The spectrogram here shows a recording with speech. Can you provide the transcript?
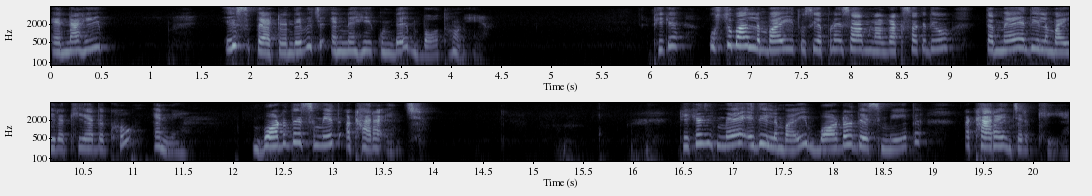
ਇੰਨਾ ਹੀ ਇਸ ਪੈਟਰਨ ਦੇ ਵਿੱਚ ਇੰਨੇ ਹੀ ਕੁੰਡੇ ਬਹੁਤ ਹੋਣੇ ਆ ਠੀਕ ਹੈ ਉਸ ਤੋਂ ਬਾਅਦ ਲੰਬਾਈ ਤੁਸੀਂ ਆਪਣੇ ਹਿਸਾਬ ਨਾਲ ਰੱਖ ਸਕਦੇ ਹੋ ਤਾਂ ਮੈਂ ਇਹਦੀ ਲੰਬਾਈ ਰੱਖੀ ਆ ਦੇਖੋ ਇੰਨੀ ਬਾਰਡਰ ਦੇ ਸਮੇਤ 18 ਇੰਚ ਠੀਕ ਹੈ ਜੀ ਮੈਂ ਇਹਦੀ ਲੰਬਾਈ ਬਾਰਡਰ ਦੇ ਸਮੇਤ 18 ਇੰਚ ਰੱਖੀ ਹੈ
